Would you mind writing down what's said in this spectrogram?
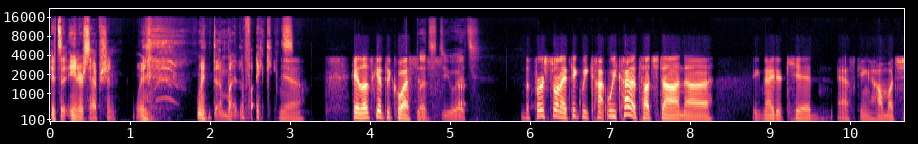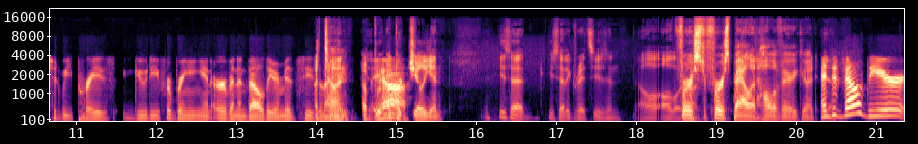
it's an interception when when done by the Vikings. Yeah. Hey, let's get to questions. let's do it. the first one I think we ki- we kind of touched on uh, Igniter Kid asking how much should we praise Goody for bringing in Ervin and Veldheer A midseason. I ton. mean, a, br- yeah. a bajillion. He's had he's had a great season. All all around. First first ballot, Hall of Very Good. And Yeah. did Veldheer?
